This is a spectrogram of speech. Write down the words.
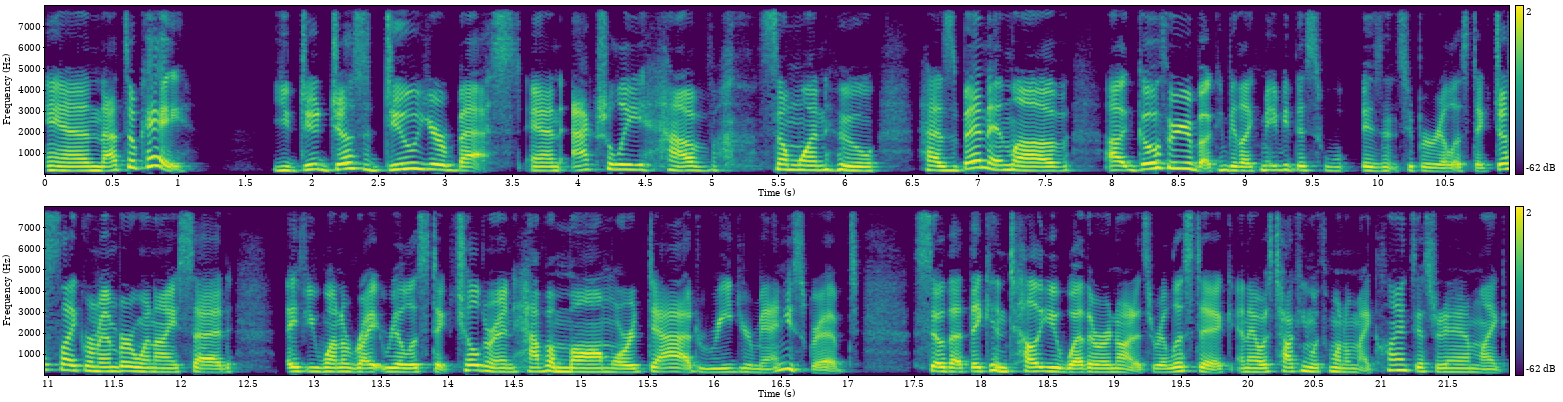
And that's okay. You do just do your best and actually have someone who has been in love uh, go through your book and be like, maybe this w- isn't super realistic. Just like remember when I said if you want to write realistic children, have a mom or a dad read your manuscript so that they can tell you whether or not it's realistic. And I was talking with one of my clients yesterday, and I'm like,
